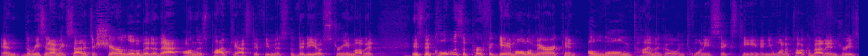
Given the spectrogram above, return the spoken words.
and the reason I'm excited to share a little bit of that on this podcast, if you missed the video stream of it, is that Cole was a perfect game All American a long time ago in 2016. And you want to talk about injuries?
